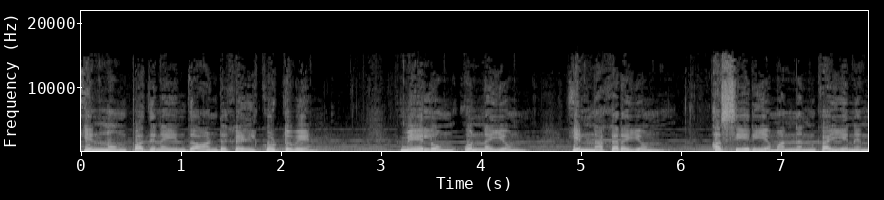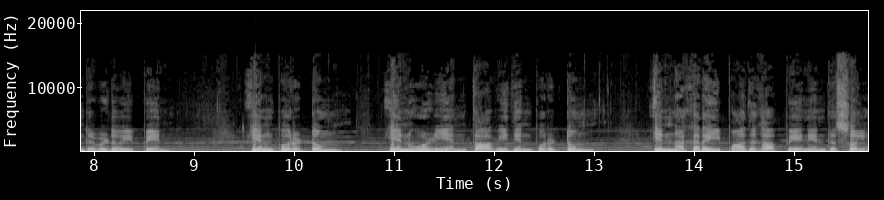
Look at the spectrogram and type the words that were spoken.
இன்னும் பதினைந்து ஆண்டுகள் கூட்டுவேன். மேலும் உன்னையும் இந்நகரையும் அசீரிய மன்னன் கையினின்று விடுவிப்பேன். என் பொருட்டும் என் ஊழியன் தாவீதின் பொருட்டும் இந்நகரை பாதுகாப்பேன் என்று சொல்.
